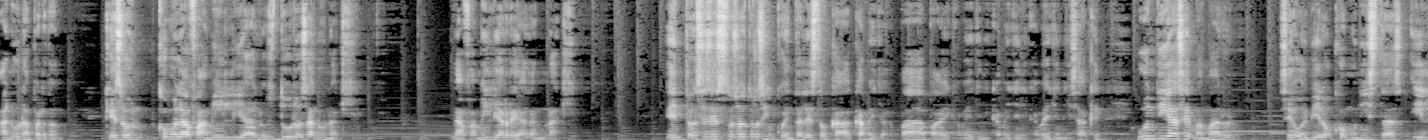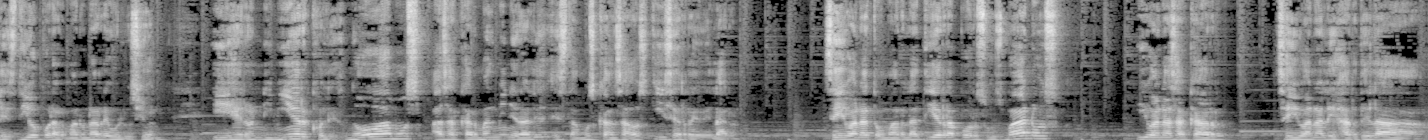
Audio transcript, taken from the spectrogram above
Anuna, perdón, que son como la familia, los duros Anunnaki, la familia real Anunnaki. Entonces estos otros 50 les tocaba camellar, papá, y camellen, y camellen, y camellen, y saquen. Un día se mamaron, se volvieron comunistas y les dio por armar una revolución y dijeron ni miércoles, no vamos a sacar más minerales, estamos cansados y se rebelaron. Se iban a tomar la tierra por sus manos, iban a sacar, se iban a alejar de la,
